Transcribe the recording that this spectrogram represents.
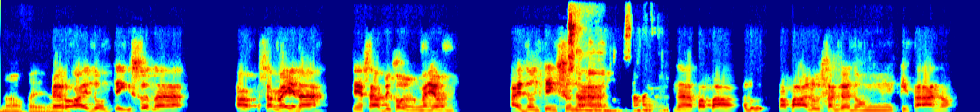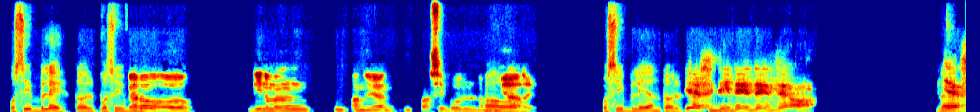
Okay. Pero I don't think so na, ah, sa ngayon ah, sinasabi ko yung ngayon, I don't think so Sa na, ngayon, na papalo, papalo sa ganong kitaan, no? Posible, tol, posible. Pero, hindi naman, ano yan, impossible na Oo. mangyari. Posible yan, tol. Yes, hindi, hindi, hindi, hindi. Oh. Lalo, Yes,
